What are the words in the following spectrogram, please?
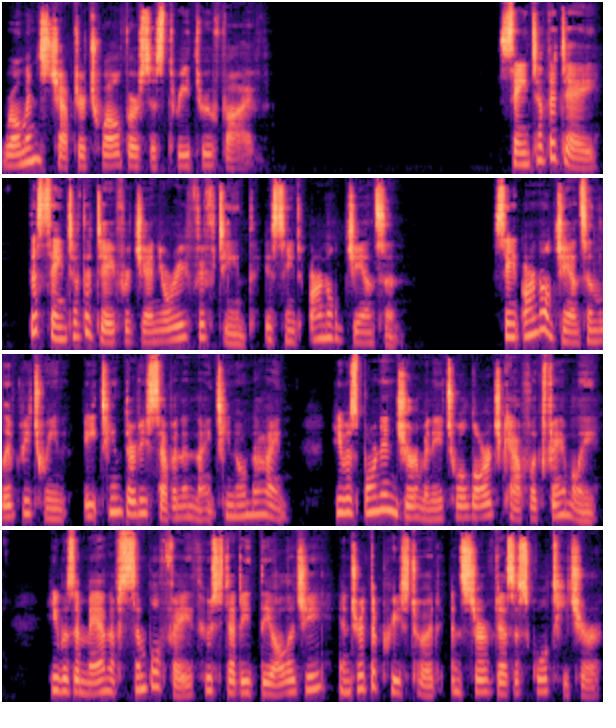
Romans chapter 12 verses 3 through 5. Saint of the Day. The saint of the day for January 15th is St. Arnold Janssen. St. Arnold Janssen lived between 1837 and 1909. He was born in Germany to a large Catholic family. He was a man of simple faith who studied theology, entered the priesthood, and served as a school teacher.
